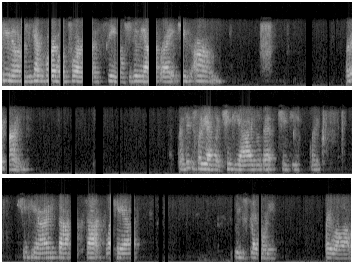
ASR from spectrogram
female, she's Capricorn or Taurus female. She's in the upright. She's um very kind. I think this lady has like chinky eyes a bit, chinky, like chinky eyes, dark, dark, like hair. Deep spread money. Very well off.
